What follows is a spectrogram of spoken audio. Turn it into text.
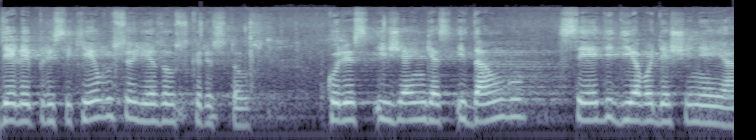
dėliai prisikėlusio Jėzaus Kristaus, kuris įžengęs į dangų sėdi Dievo dešinėje,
